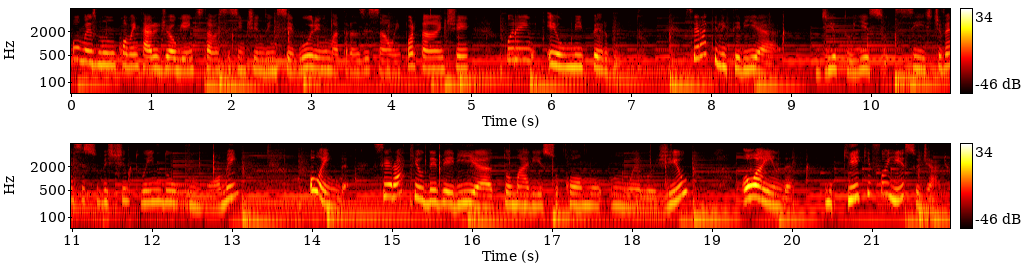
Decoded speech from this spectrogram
ou mesmo um comentário de alguém que estava se sentindo inseguro em uma transição importante. Porém, eu me pergunto: será que ele teria dito isso se estivesse substituindo um homem? Ou ainda, será que eu deveria tomar isso como um elogio? Ou ainda, o que, que foi isso, diário?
